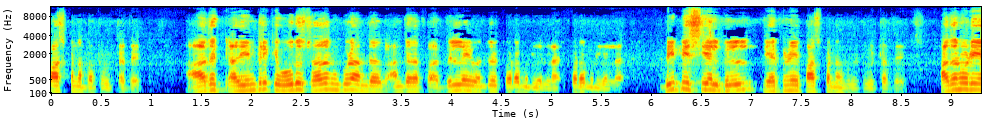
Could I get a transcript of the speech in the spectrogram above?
பாஸ் பண்ணப்பட்டு விட்டது. அதுக்கு அது இன்றைக்கு ஒரு சதவீதம் கூட அந்த அந்த பில்லை வந்து தொட முடியல தொட முடியல. பிபிசிஎல் பில் ஏற்கனவே பாஸ் பண்ணப்பட்டு விட்டது. அதனுடைய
